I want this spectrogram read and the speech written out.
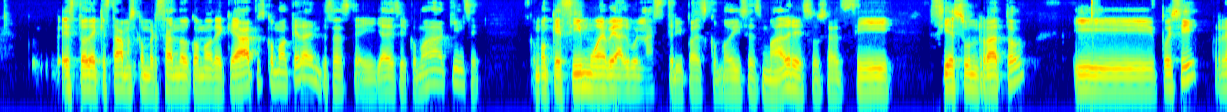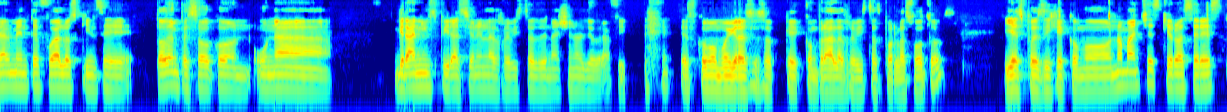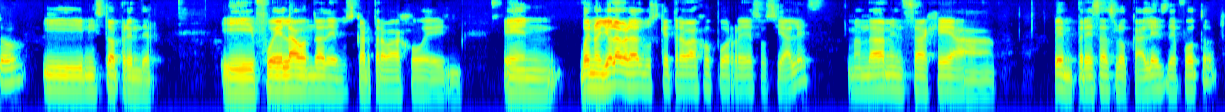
esto de que estábamos conversando como de que, ah, pues como a qué edad empezaste y ya decir como, ah, 15. Como que sí mueve algo en las tripas, como dices, madres, o sea, sí, sí es un rato. Y pues sí, realmente fue a los 15, todo empezó con una gran inspiración en las revistas de National Geographic. es como muy gracioso que compraba las revistas por las fotos. Y después dije como, no manches, quiero hacer esto y necesito aprender. Y fue la onda de buscar trabajo en, en, bueno, yo la verdad busqué trabajo por redes sociales, mandaba mensaje a empresas locales de foto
